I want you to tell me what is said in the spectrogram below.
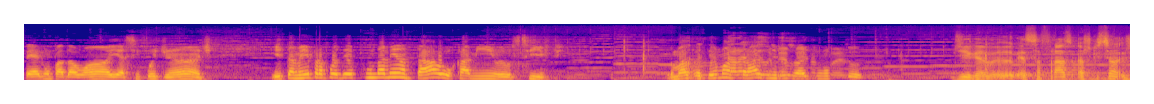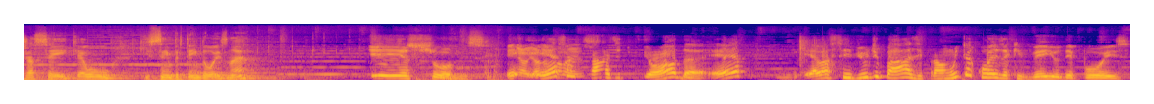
pega um padawan e assim por diante. E também para poder fundamentar o caminho Sith. Uma, tem uma Cara, frase eu- no episódio muito. Diga, essa frase, acho que já sei, que é o que sempre tem dois, né? Isso. Isso. E- É, Essa isso. frase de Yoda é. Ela serviu de base pra muita coisa que veio depois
